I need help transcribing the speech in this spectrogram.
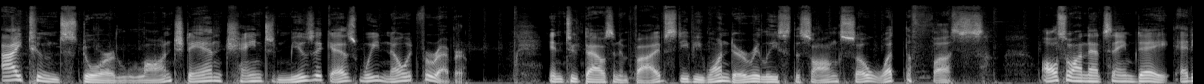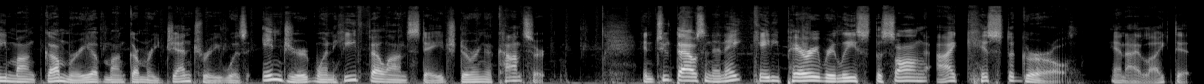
iTunes Store launched and changed music as we know it forever. In 2005, Stevie Wonder released the song So What the Fuss. Also on that same day, Eddie Montgomery of Montgomery Gentry was injured when he fell on stage during a concert. In 2008, Katy Perry released the song I Kissed a Girl, and I liked it.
